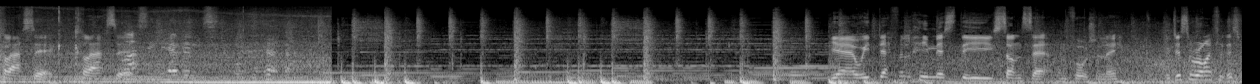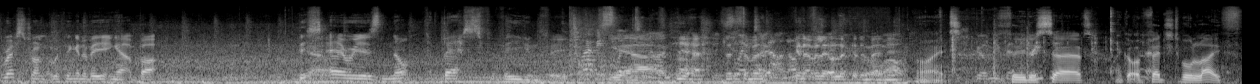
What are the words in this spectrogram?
Classic, classic. Yeah, we definitely missed the sunset, unfortunately. We just arrived at this restaurant that we're thinking of eating at, but this area is not the best for vegan food. Might be slim Yeah, to Yeah, let's have a, gonna have a little look at the menu. Right, food is served. I got a vegetable loaf.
